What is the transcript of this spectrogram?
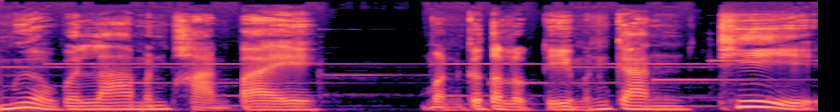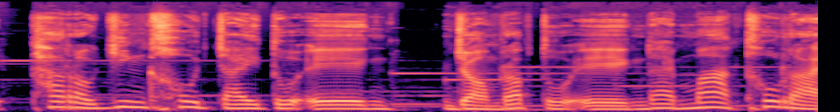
เมื่อเวลามันผ่านไป มันก็ตลกดีเหมือนกัน ที่ถ้าเรายิ่งเข้าใจตัวเอง ยอมรับตัวเองได้มากเท่าไหร่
